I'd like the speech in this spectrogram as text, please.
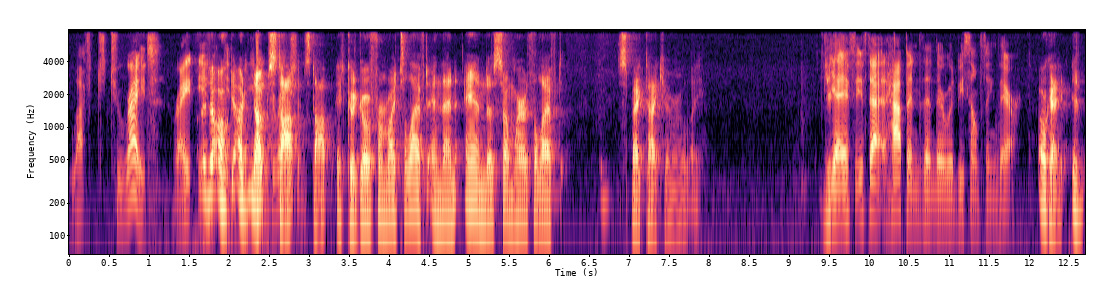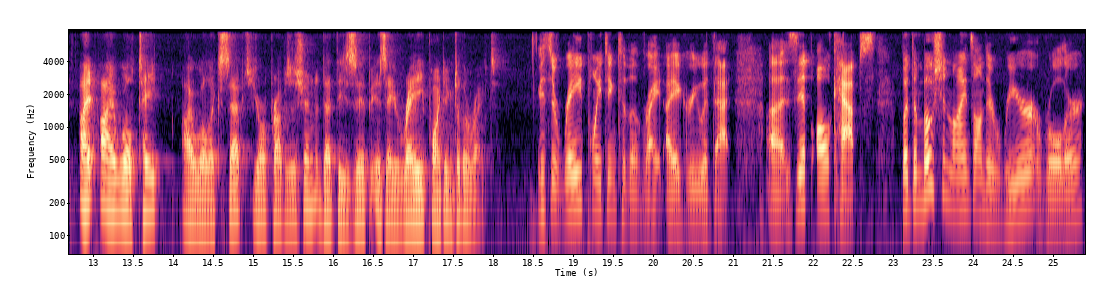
left to right. Right. In- oh, in uh, no, stop, direction. stop. It could go from right to left and then end somewhere at the left spectacularly. You- Yeah, if if that happened, then there would be something there. Okay, it, I, I will take, I will accept your proposition that the zip is a ray pointing to the right. It's a ray pointing to the right. I agree with that. Uh, zip all caps, but the motion lines on the rear roller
